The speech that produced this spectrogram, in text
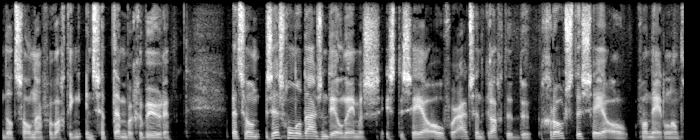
Dat zal naar verwachting in september gebeuren. Met zo'n 600.000 deelnemers is de CAO voor uitzendkrachten de grootste CAO van Nederland.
